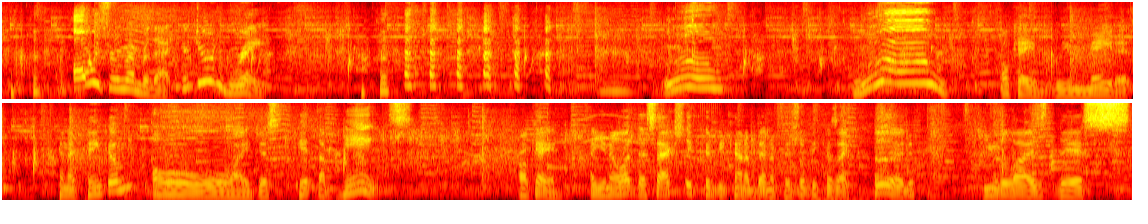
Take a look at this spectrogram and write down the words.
Always remember that. You're doing great. Ooh. Woo! Okay, we made it. Can I pink him? Oh, I just hit the pinks. Okay, uh, you know what? This actually could be kind of beneficial because I could utilize this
